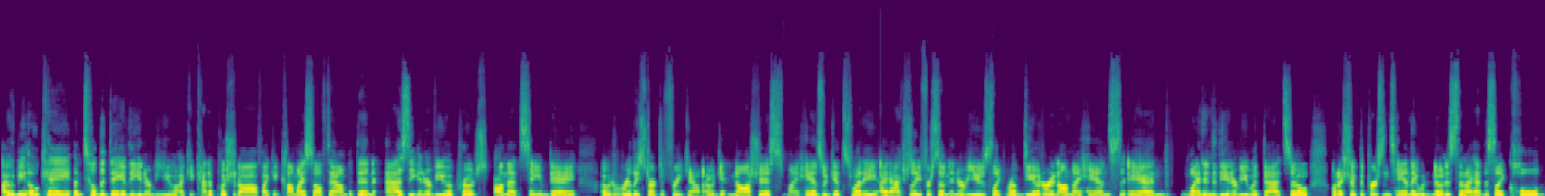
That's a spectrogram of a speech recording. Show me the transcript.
I would be okay until the day of the interview. I could kind of push it off. I could calm myself down. But then as the interview approached on that same day, I would really start to freak out. I would get nauseous. My hands would get sweaty. I actually, for some interviews, like rubbed deodorant on my hands and went into the interview with that. So when I shook the person's hand, they wouldn't notice that I had this like cold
